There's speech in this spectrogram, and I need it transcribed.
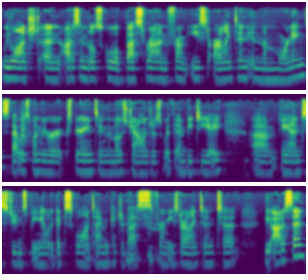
we launched an Ottoson Middle School bus run from East Arlington in the mornings. That was when we were experiencing the most challenges with MBTA um, and students being able to get to school on time and catch a bus from East Arlington to the Ottoson.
